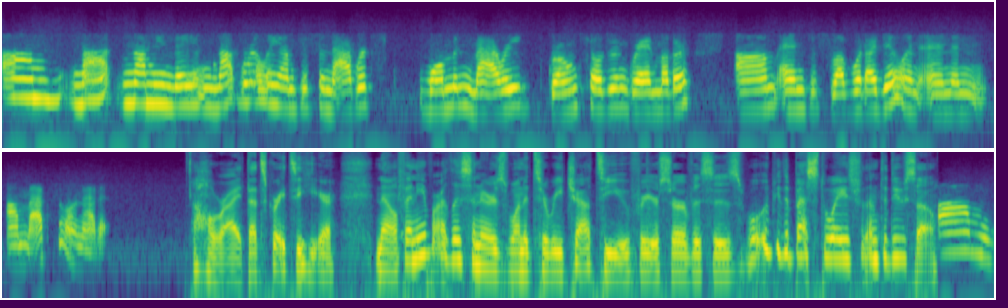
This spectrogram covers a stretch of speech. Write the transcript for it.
Um, not. I mean, they not really. I'm just an average woman, married, grown children, grandmother, um, and just love what I do, and and and I'm excellent at it. All right, that's great to hear. Now, if any of our listeners wanted to reach out to you for your services, what would be the best ways for them to do so? Um,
